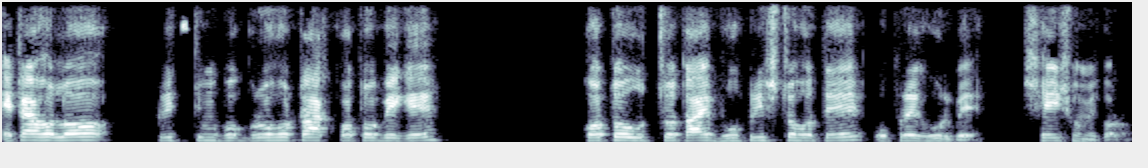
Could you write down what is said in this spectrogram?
এটা হলো কৃত্রিম উপগ্রহটা কত বেগে, কত উচ্চতায় ভূপৃষ্ঠ হতে উপরে ঘুরবে, সেই সমীকরণ।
